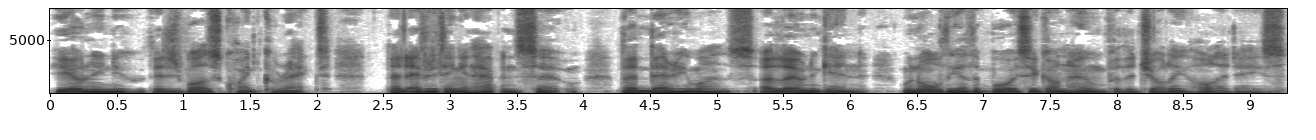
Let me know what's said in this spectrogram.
He only knew that it was quite correct, that everything had happened so, that there he was, alone again, when all the other boys had gone home for the jolly holidays.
